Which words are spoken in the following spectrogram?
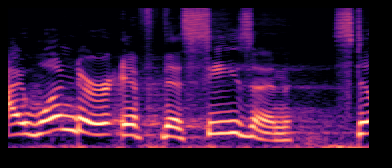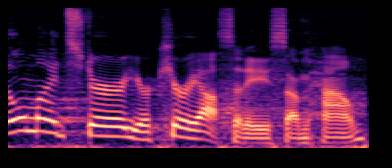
I wonder if this season still might stir your curiosity somehow.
